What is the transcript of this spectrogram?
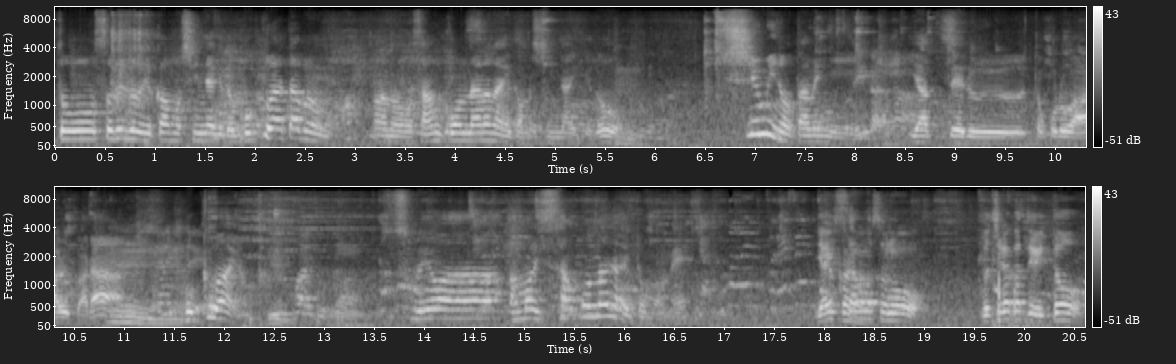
人それぞれかもしれないけど僕は多分あの参考にならないかもしれないけど、趣味のためにやってるところはあるから、僕はよ、それはあまり参考にならないと思うね。う八重さんはそのどちらかというと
